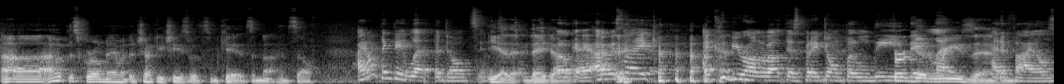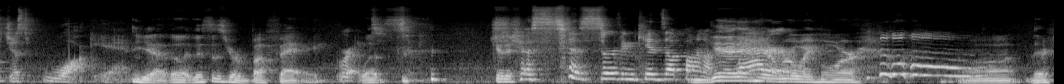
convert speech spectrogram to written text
Uh, I hope this grown man went to Chuck E. Cheese with some kids and not himself. I don't think they let adults in. Yeah, they- they don't. Okay, I was like, I could be wrong about this, but I don't believe For they good let reason. pedophiles just walk in. Yeah, they're like, this is your buffet. Right. Let's get it. Just serving kids up on a Get in here, Roy Moore. Aw, there.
